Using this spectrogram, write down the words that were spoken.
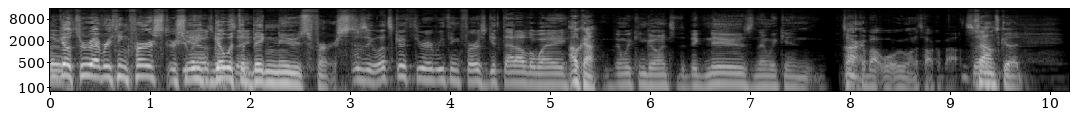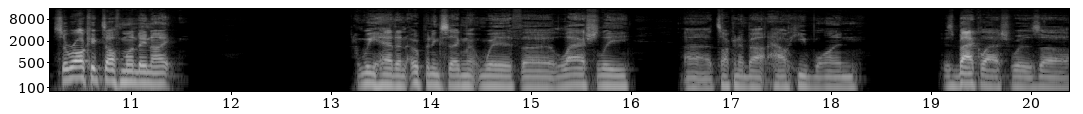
we go through everything first, or should Yeah, we go with to the big news 1st Let's see. Let's go through everything first. Get that out of the way. Okay, Then we can go into the big news, and then we can talk All right. about what we want to talk about. So, sounds good. So Raw kicked off Monday night. We had an opening segment with uh, Lashley uh, talking about how he won. His backlash was uh,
